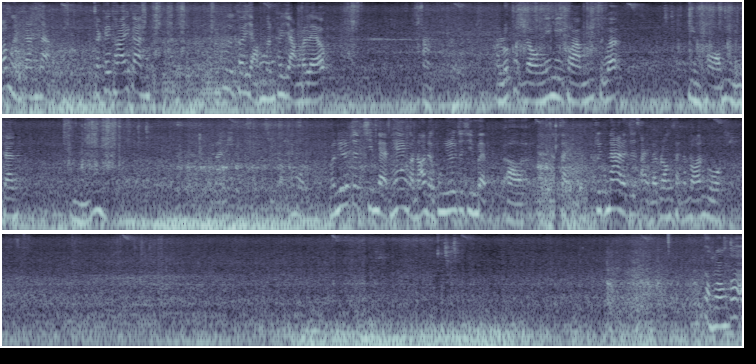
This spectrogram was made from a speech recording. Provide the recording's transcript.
ก็เหมือนกันค่ะ จะคล้ายๆกัน ก็คือขยำเหมือนขยำมาแล้วอะรสผักดองนี่มีความรู้สึกว่ากลิ่นหอมอยู่เหมือนกันอืมมานี่ชิมออกให้หมดวันนี้เราจะชิมแบบแห้งก่อนเนาะ เดี๋ยวพรุ่งนี้เราจะชิมแบบใส่คลิปหน้าเราจะใส่แบบลองใส่น้ำร้อนดู สำรองก็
